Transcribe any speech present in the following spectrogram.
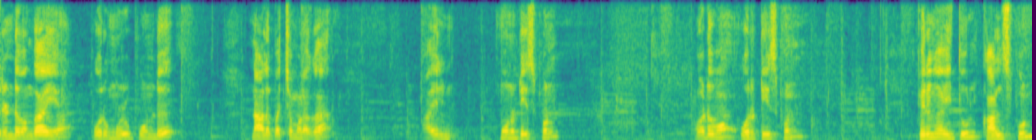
இரண்டு வெங்காயம் ஒரு முழு பூண்டு நாலு பச்சை மிளகா ஆயில் மூணு டீஸ்பூன் வடுவம் ஒரு டீஸ்பூன் பெருங்காயத்தூள் கால் ஸ்பூன்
